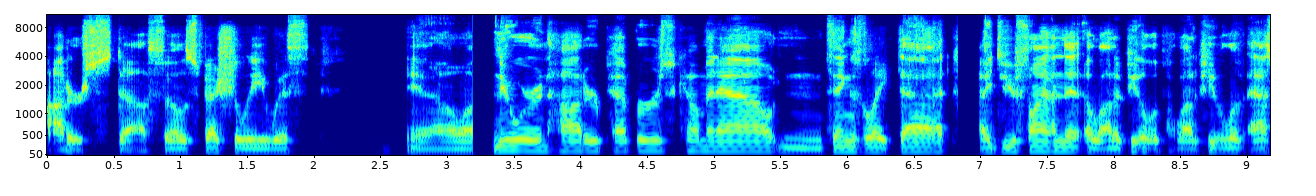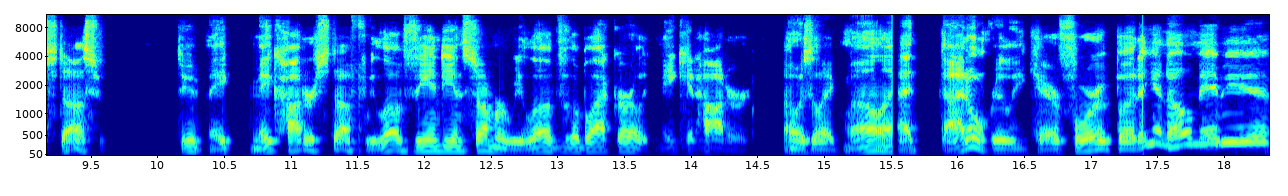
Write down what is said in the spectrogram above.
hotter stuff, so especially with you know, uh, newer and hotter peppers coming out and things like that. I do find that a lot of people, a lot of people have asked us, dude, make make hotter stuff. We love the Indian summer. We love the black garlic. Make it hotter. I was like, well, I, I don't really care for it, but you know, maybe uh,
